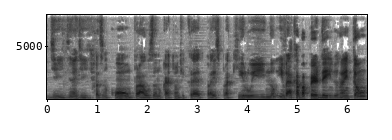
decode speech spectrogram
de, de, né, de fazendo compra, usando cartão de crédito para isso, para aquilo e, não, e vai acabar perdendo, né? Então,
